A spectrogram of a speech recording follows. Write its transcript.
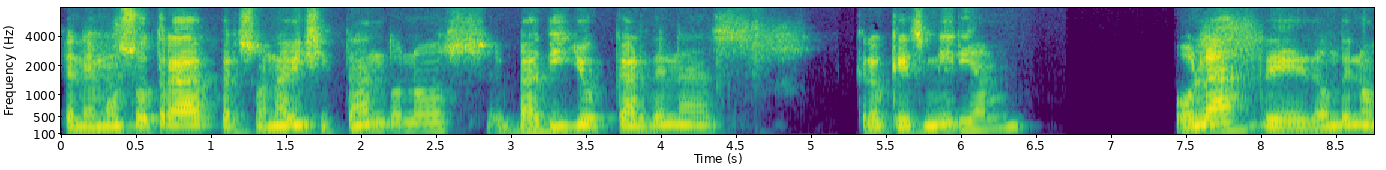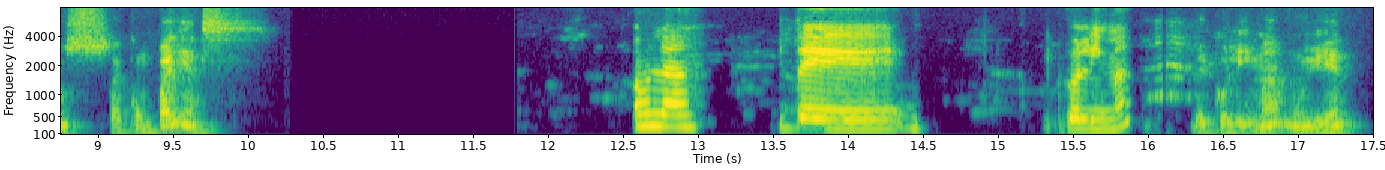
Tenemos otra persona visitándonos, Vadillo Cárdenas, creo que es Miriam. Hola, ¿de dónde nos acompañas? Hola, de Colima. De Colima, muy bien.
